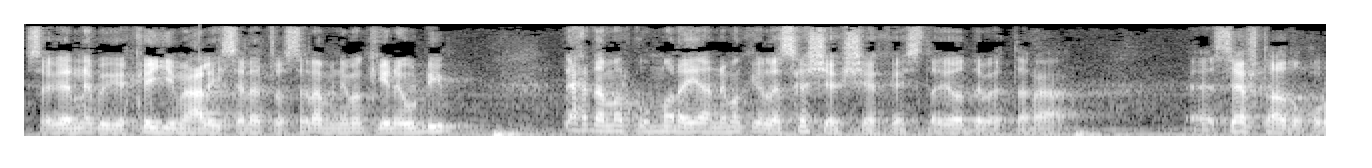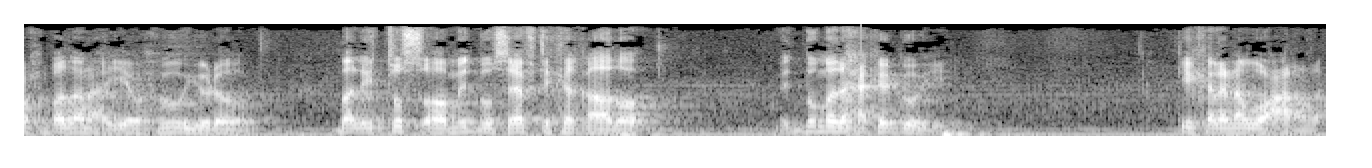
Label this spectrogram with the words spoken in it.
isaga nebiga ka yimi calayhi salaatu wasalaam nimankiina u dhiib. Dhexda markuu marayaa nimankii la iska sheek sheekaystay oo dabeetana seeftaadu qurux badanayo waxbuu yidho bal itus oo mid buu seefti ka qaado mid buu madaxa ka gooyey. Kii kalena wuu cararay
